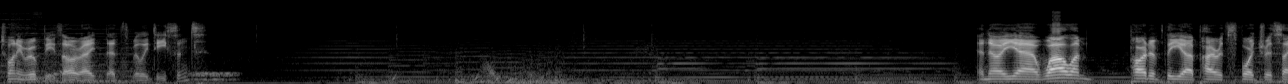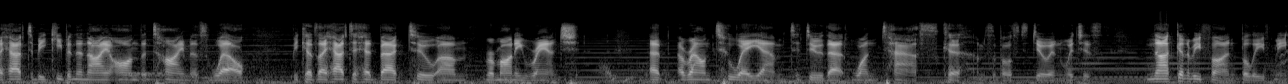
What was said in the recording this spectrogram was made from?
20 rupees. Alright, that's really decent. And oh uh, yeah, while I'm part of the uh, Pirates Fortress, I have to be keeping an eye on the time as well, because I have to head back to um, Romani Ranch at around 2 a.m. to do that one task I'm supposed to do, in which is not going to be fun, believe me.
